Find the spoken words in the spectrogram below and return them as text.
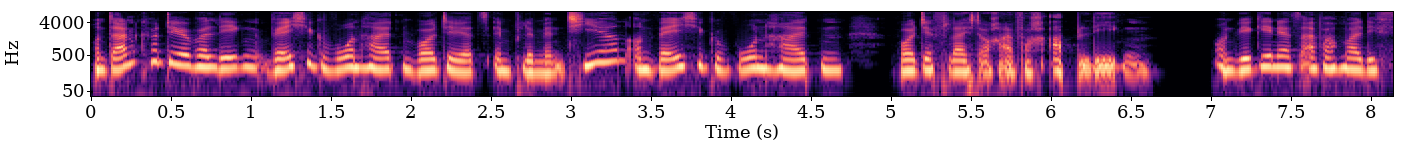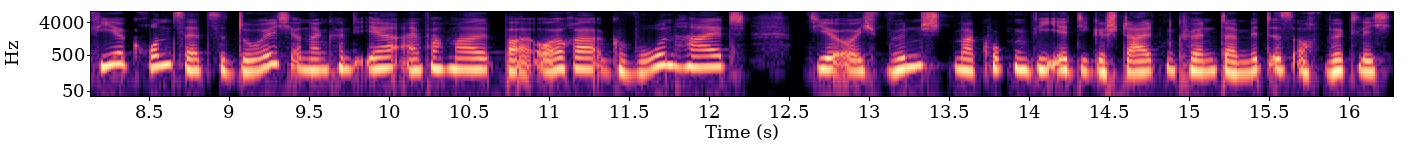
Und dann könnt ihr überlegen, welche Gewohnheiten wollt ihr jetzt implementieren und welche Gewohnheiten wollt ihr vielleicht auch einfach ablegen. Und wir gehen jetzt einfach mal die vier Grundsätze durch und dann könnt ihr einfach mal bei eurer Gewohnheit, die ihr euch wünscht, mal gucken, wie ihr die gestalten könnt, damit es auch wirklich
